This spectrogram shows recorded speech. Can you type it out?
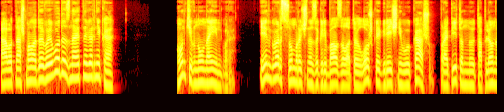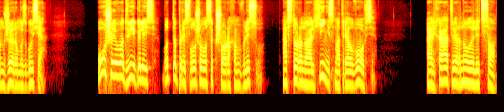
А вот наш молодой воевода знает наверняка». Он кивнул на Ингвара. Ингвар сумрачно загребал золотой ложкой гречневую кашу, пропитанную топленым жиром из гуся. Уши его двигались, будто прислушивался к шорохам в лесу, а в сторону Альхи не смотрел вовсе. Альха отвернула лицо.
